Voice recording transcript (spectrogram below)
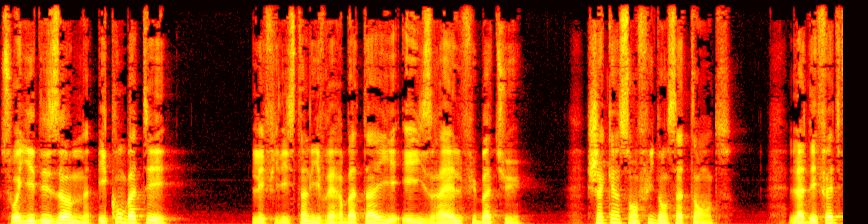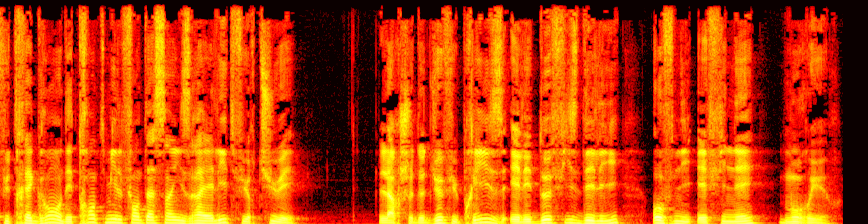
Soyez des hommes et combattez. Les Philistins livrèrent bataille et Israël fut battu. Chacun s'enfuit dans sa tente. La défaite fut très grande et trente mille fantassins israélites furent tués. L'arche de Dieu fut prise et les deux fils d'Élie, Ophni et Phiné, moururent.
